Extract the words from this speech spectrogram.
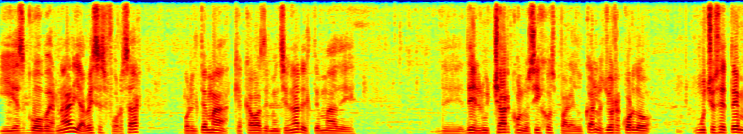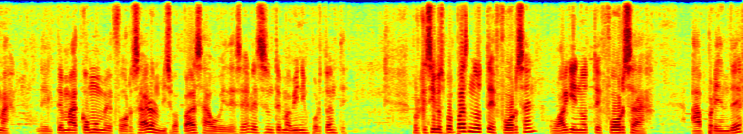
y es gobernar y a veces forzar por el tema que acabas de mencionar, el tema de, de, luchar con los hijos para educarlos. Yo recuerdo mucho ese tema, del tema cómo me forzaron mis papás a obedecer, ese es un tema bien importante. Porque si los papás no te forzan o alguien no te forza a aprender,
